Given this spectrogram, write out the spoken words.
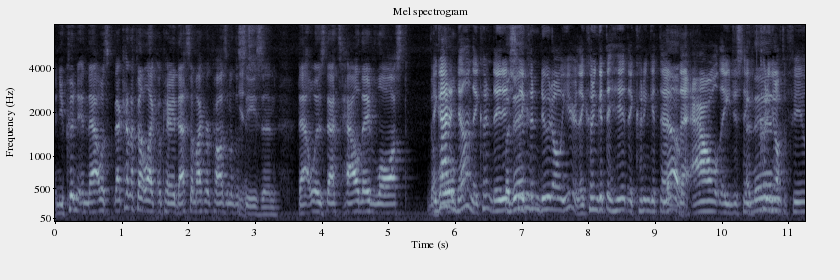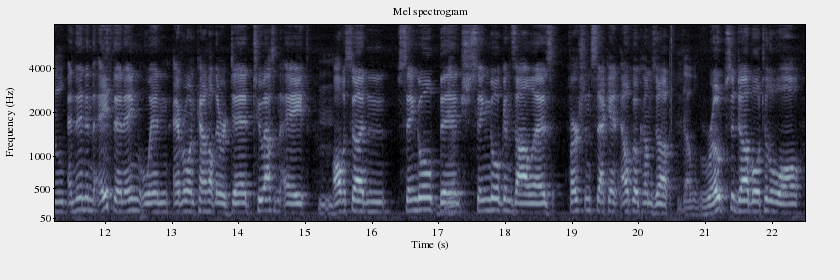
and you couldn't. And that was that kind of felt like okay, that's a microcosm of the Yes. season. That was that's how they've lost. The They got it done. They couldn't. They just they couldn't do it all year. They couldn't get the hit. They couldn't get that No. that out. They just they And couldn't get off the field. And then in the eighth inning, when everyone kind of thought they were dead, two outs in the 8th all of a sudden, single bench, single Gonzalez, first and second, Elko comes up, Double. ropes a double to the wall,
